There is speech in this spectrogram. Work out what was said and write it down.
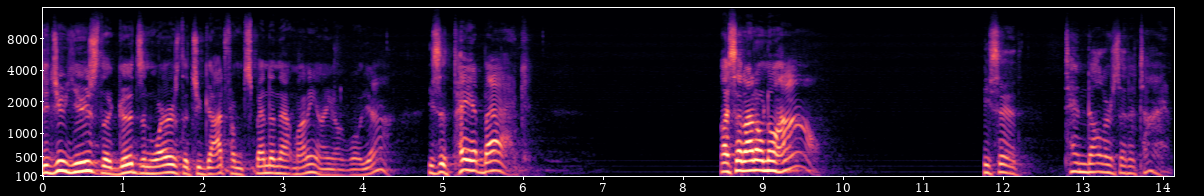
Did you use the goods and wares that you got from spending that money? And I go, Well, yeah. He said, Pay it back. I said, I don't know how. He said, $10 at a time.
